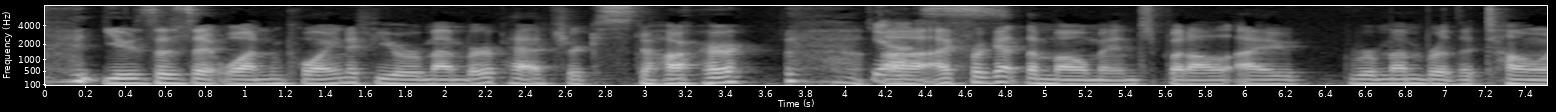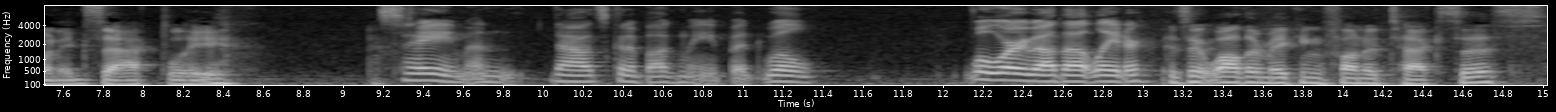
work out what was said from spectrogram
uses at one point, if you remember, Patrick Star. Uh, I forget the moment, but I'll, I remember the tone exactly. Same, and now it's gonna bug me, but we'll we'll worry about that later. Is it while they're making fun of Texas?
